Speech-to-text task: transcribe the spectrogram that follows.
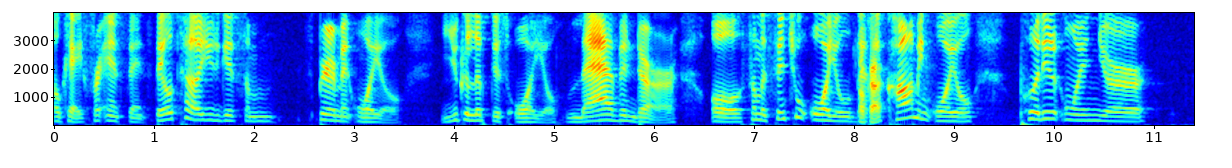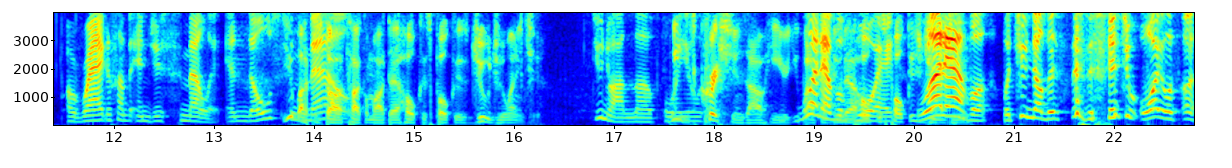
Okay, for instance, they'll tell you to get some spearmint oil, eucalyptus oil, lavender, or some essential oil that's a calming oil. Put it on your a rag or something and just smell it. And those You smells. about to start talking about that hocus pocus juju, ain't you? You know I love oils. These Christians out here, you Whatever, to do that boy. hocus pocus juju. Whatever. But you know, this, this essential oils. Uh,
